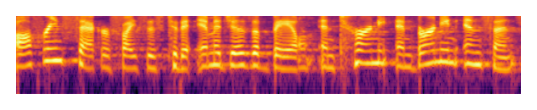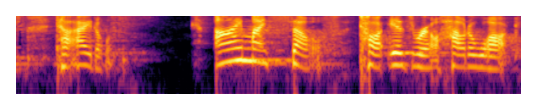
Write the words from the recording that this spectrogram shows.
offering sacrifices to the images of Baal and, turning, and burning incense to idols. I myself taught Israel how to walk,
